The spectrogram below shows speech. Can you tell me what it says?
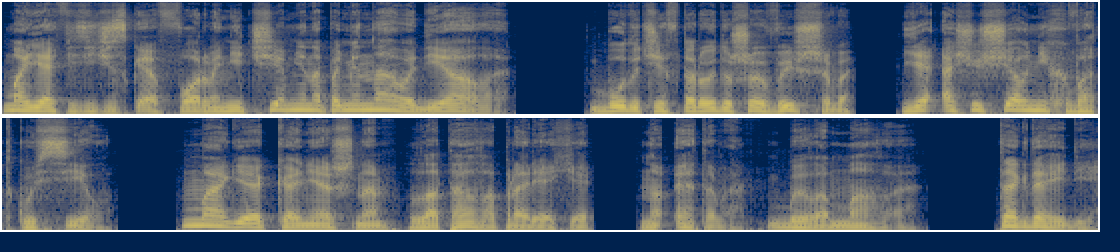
моя физическая форма ничем не напоминала Диала. Будучи второй душой высшего, я ощущал нехватку сил. Магия, конечно, латала прорехи, но этого было мало. Тогда иди.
